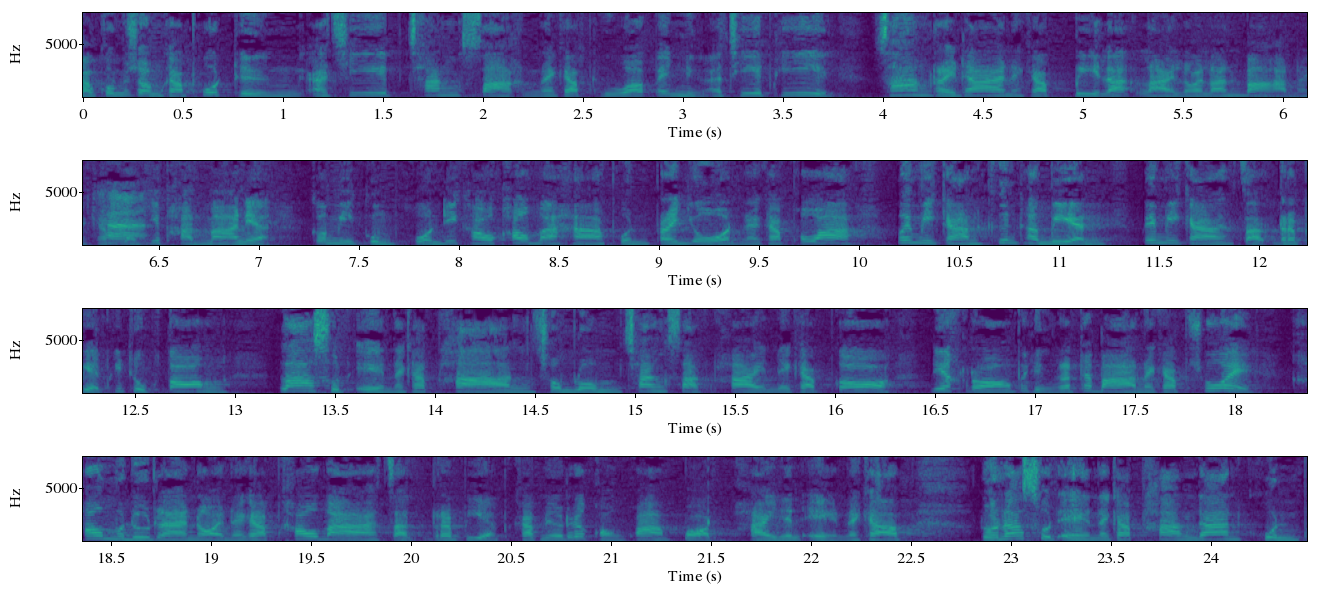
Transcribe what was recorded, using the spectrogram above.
ครับคุณผู้ชมครับพูดถึงอาชีพช่างศักดิ์นะครับถือว่าเป็นหนึ่งอาชีพที่สร้างไรายได้นะครับปีละหลายร้อยล้านบาทนะครับค่ะแต่ที่ผ่านมาเนี่ยก็มีกลุ่มคนที่เขาเข้ามาหาผลประโยชน์นะครับ เพราะว่าไม่มีการขึ้นทะเบียน ไม่มีการจัดระเบียบที่ถูกต้องล่าสุดเองนะครับทางชมรมช่างศักดิ์ไทยนะครับก็เรียกร้องไปถึงรัฐบาลนะครับช่วยเข้ามาดูแลหน่อยนะครับเข้ามาจัดระเบียบครับในเรื่องของความปลอดภัยนั่นเองนะครับโดยล่าสุดเองนะครับทางด้านคุณพ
